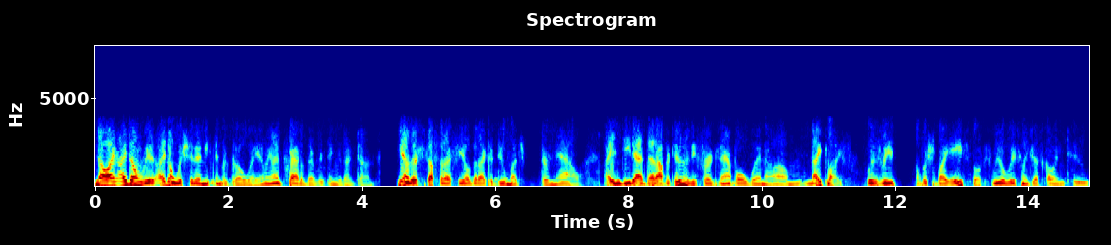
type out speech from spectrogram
No, I, I don't. Re- I don't wish that anything would go away. I mean, I'm proud of everything that I've done. You know, there's stuff that I feel that I could do much better now. I indeed had that opportunity. For example, when um, Nightlife was republished by Ace Books, we were originally just going to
